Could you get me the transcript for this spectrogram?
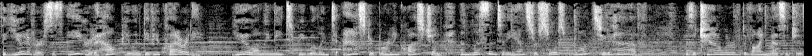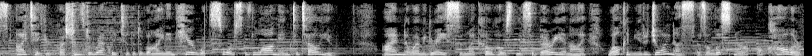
The universe is eager to help you and give you clarity. You only need to be willing to ask your burning question and listen to the answer Source wants you to have. As a channeler of divine messages, I take your questions directly to the divine and hear what Source is longing to tell you. I'm Noemi Grace, and my co host Lisa Berry and I welcome you to join us as a listener or caller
